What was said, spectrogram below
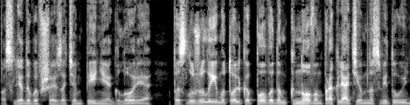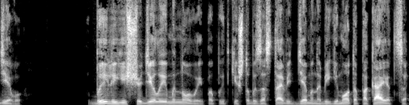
Последовавшее затем пение Глория послужило ему только поводом к новым проклятиям на Святую Деву. Были еще делаемы новые попытки, чтобы заставить демона-бегемота покаяться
